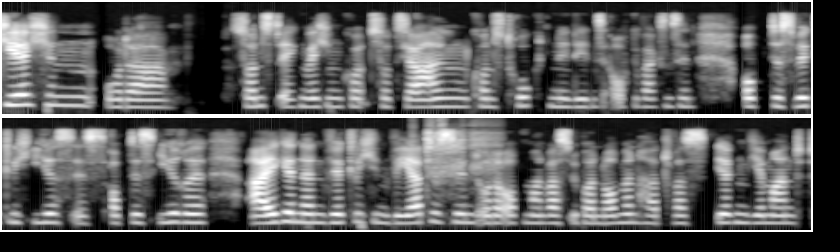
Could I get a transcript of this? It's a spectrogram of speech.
Kirchen oder sonst irgendwelchen sozialen Konstrukten, in denen sie aufgewachsen sind, ob das wirklich ihrs ist, ob das ihre eigenen wirklichen Werte sind oder ob man was übernommen hat, was irgendjemand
